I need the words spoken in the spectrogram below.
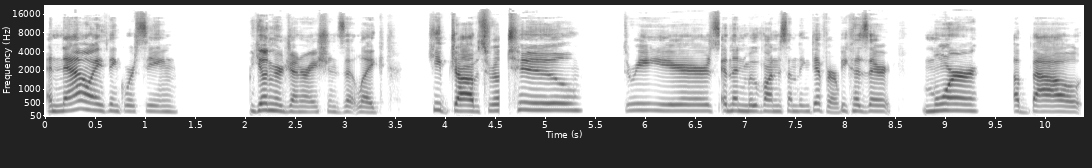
And now I think we're seeing younger generations that like keep jobs for two, three years and then move on to something different because they're more about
